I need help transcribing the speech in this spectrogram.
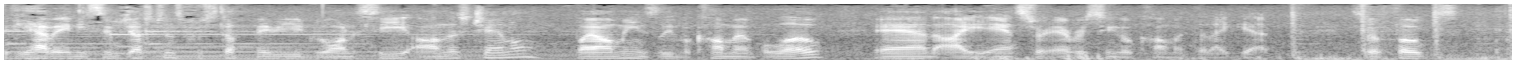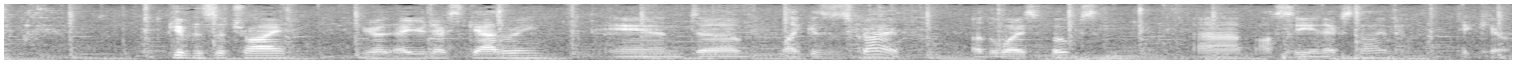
if you have any suggestions for stuff maybe you'd want to see on this channel, by all means leave a comment below, and I answer every single comment that I get. So folks, give this a try at your next gathering, and uh, like and subscribe. Otherwise, folks, uh, I'll see you next time. Take care.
